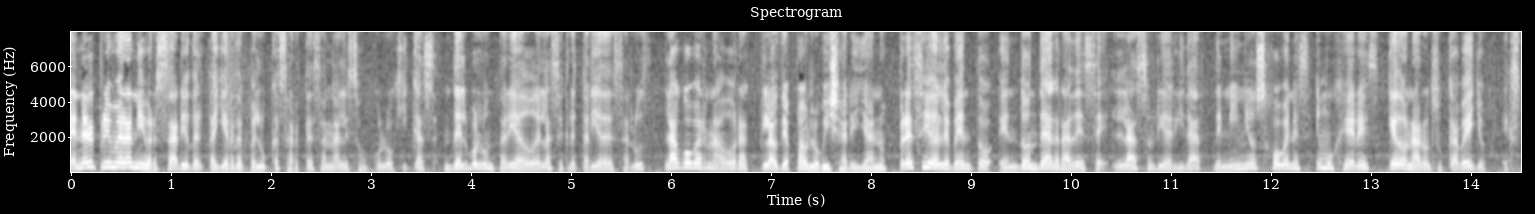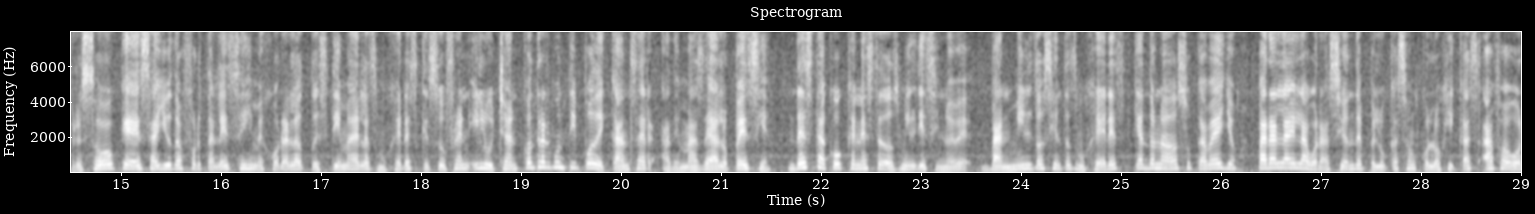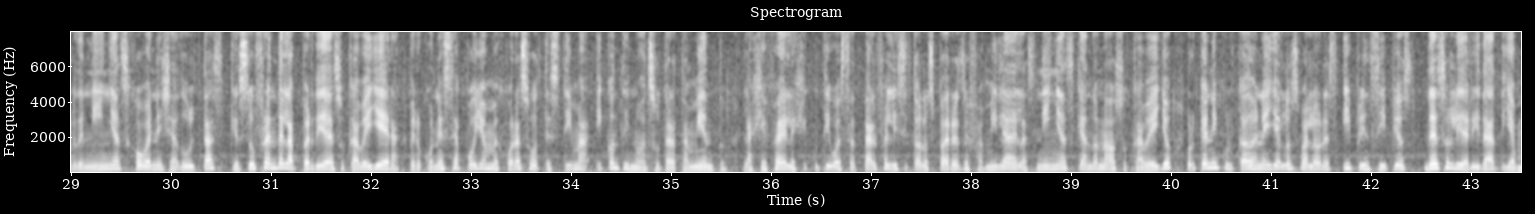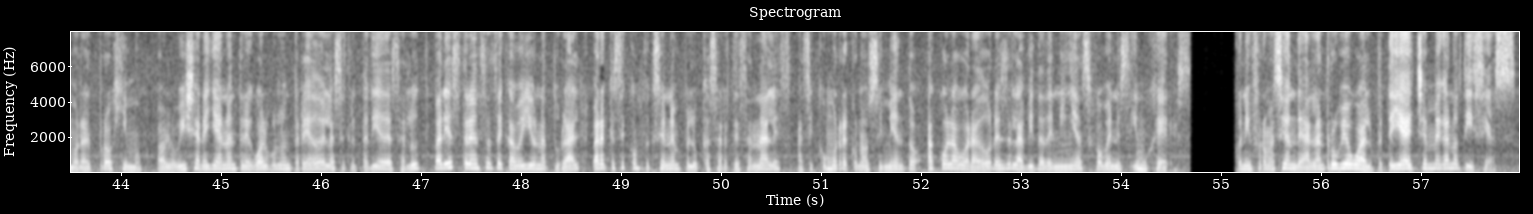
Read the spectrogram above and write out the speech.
En el primer aniversario del taller de pelucas artesanales oncológicas del voluntariado de la Secretaría de Salud, la gobernadora Claudia Pavlovich Arellano presidió el evento en donde agradece la solidaridad de niños, jóvenes y mujeres que donaron su cabello. Expresó que esa ayuda fortalece y mejora la autoestima de las mujeres que sufren y luchan contra algún tipo de cáncer, además de alopecia. Destacó que en este 2019 van 1.200 mujeres que han donado su cabello para la elaboración de pelucas oncológicas a favor de niñas, jóvenes y adultas que sufren de la pérdida de su cabellera, pero con este apoyo mejora su autoestima y continúan su tratamiento. La jefa del Ejecutivo Estatal felicitó a los padres de familia de las niñas que han donado su cabello porque han inculcado en ella los valores y principios de solidaridad y amor al prójimo. Pablo Villarellano entregó al voluntariado de la Secretaría de Salud varias trenzas de cabello natural para que se confeccionen pelucas artesanales, así como un reconocimiento a colaboradores de la vida de niñas, jóvenes y mujeres. Con información de Alan Rubio, Guadalupe Eche, Mega Noticias.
